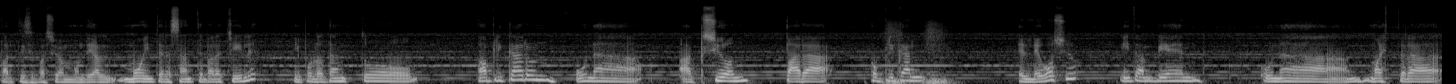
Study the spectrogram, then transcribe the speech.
participación mundial muy interesante para Chile y por lo tanto aplicaron una acción para complicar el negocio y también una muestra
